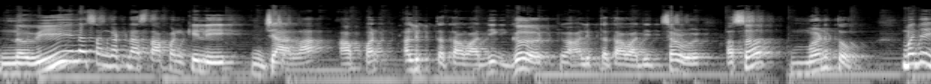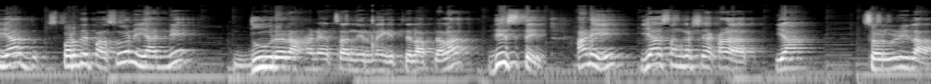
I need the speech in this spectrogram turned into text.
नवीन संघटना स्थापन केली ज्याला आपण अलिप्ततावादी गट किंवा अलिप्ततावादी चळवळ असं म्हणतो. म्हणजे या स्पर्धेपासून यांनी दूर राहण्याचा निर्णय घेतलेला आपल्याला दिसते. आणि या संघर्षा काळात या चळवळीला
